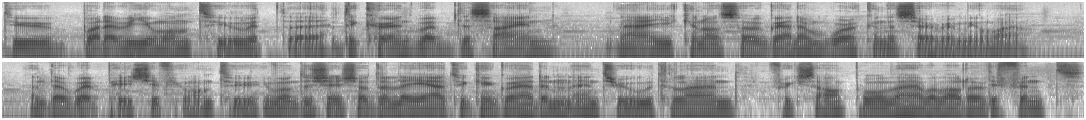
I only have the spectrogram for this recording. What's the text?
do whatever you want to with the, the current web design. Uh, you can also go ahead and work on the server meanwhile the web page if you want to. If you want to change out the layout, you can go ahead and enter OTLand. For example, they have a lot of different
